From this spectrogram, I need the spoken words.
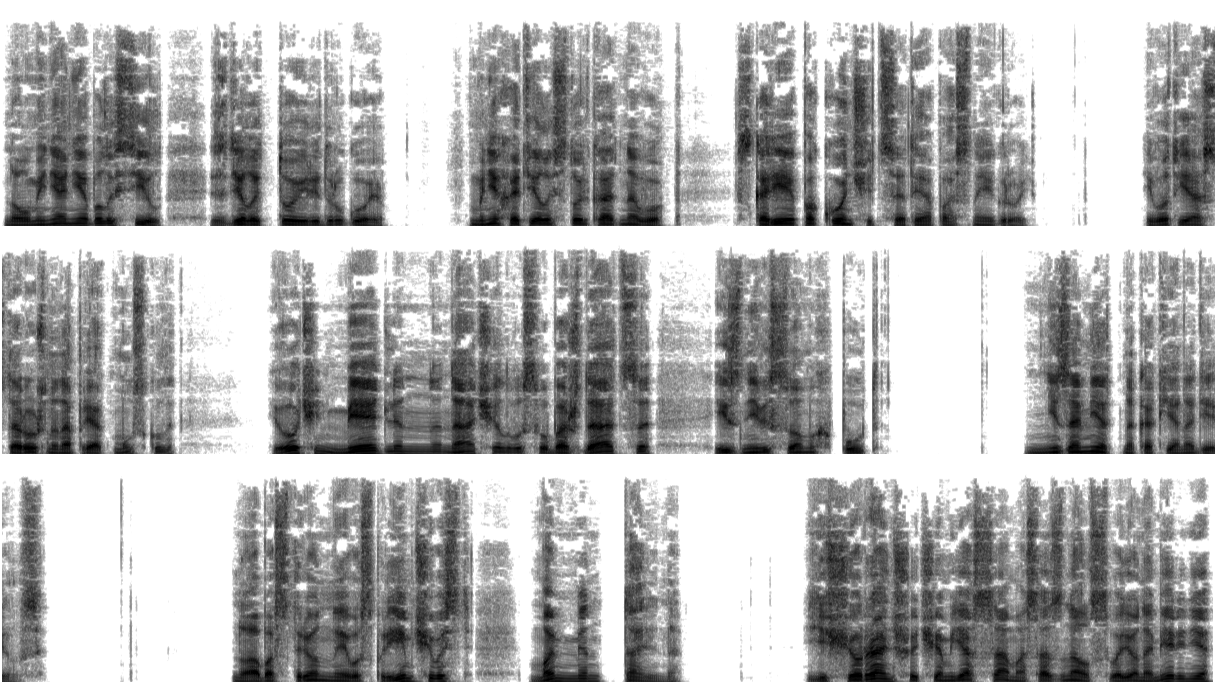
Но у меня не было сил сделать то или другое. Мне хотелось только одного — скорее покончить с этой опасной игрой. И вот я осторожно напряг мускулы и очень медленно начал высвобождаться из невесомых пут, незаметно, как я надеялся. Но обостренная восприимчивость моментально, еще раньше, чем я сам осознал свое намерение,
